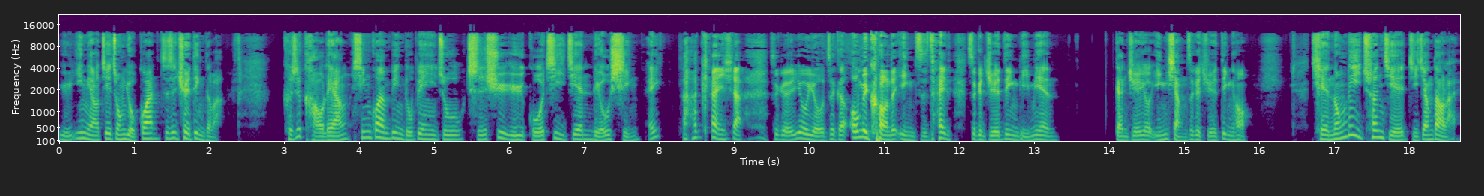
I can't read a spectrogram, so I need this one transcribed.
与疫苗接种有关，这是确定的嘛？可是考量新冠病毒变异株持续于国际间流行，诶，大家看一下，这个又有这个 Omicron 的影子在这个决定里面，感觉有影响这个决定哈。且农历春节即将到来，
